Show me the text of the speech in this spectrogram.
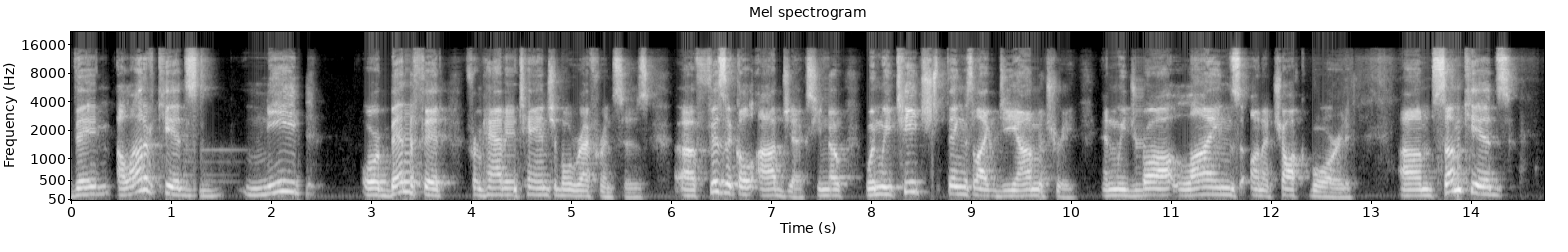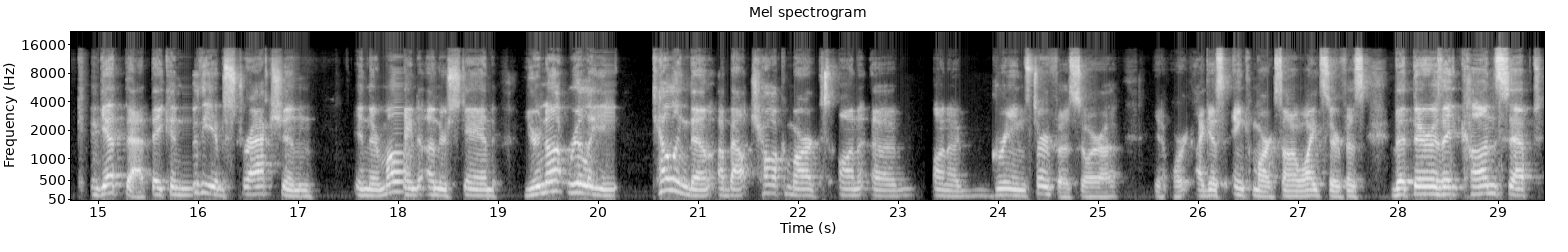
they a lot of kids need or benefit from having tangible references, uh, physical objects. You know, when we teach things like geometry and we draw lines on a chalkboard, um, some kids can get that. They can do the abstraction in their mind to understand you're not really telling them about chalk marks on a on a green surface or a you know, or I guess ink marks on a white surface, that there is a concept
